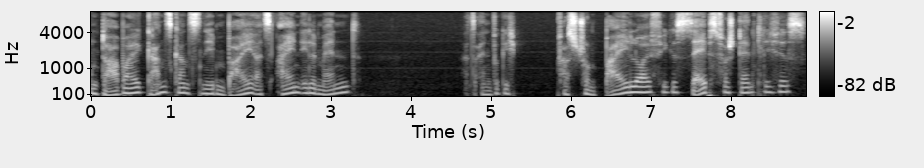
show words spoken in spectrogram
und dabei ganz, ganz nebenbei als ein Element, als ein wirklich fast schon beiläufiges, selbstverständliches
